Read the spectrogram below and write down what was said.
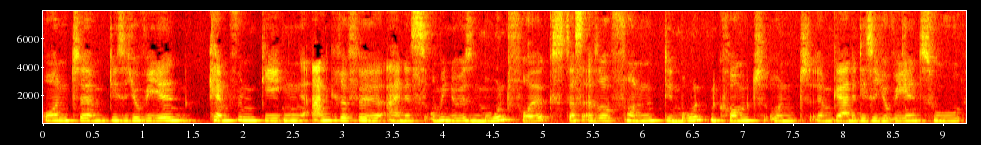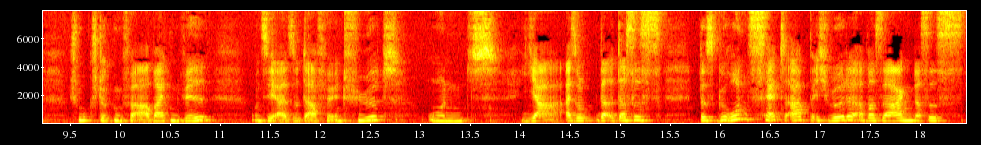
Und ähm, diese Juwelen kämpfen gegen Angriffe eines ominösen Mondvolks, das also von den Monden kommt und ähm, gerne diese Juwelen zu Schmuckstücken verarbeiten will und sie also dafür entführt. Und ja, also da, das ist das Grundsetup. Ich würde aber sagen, dass es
